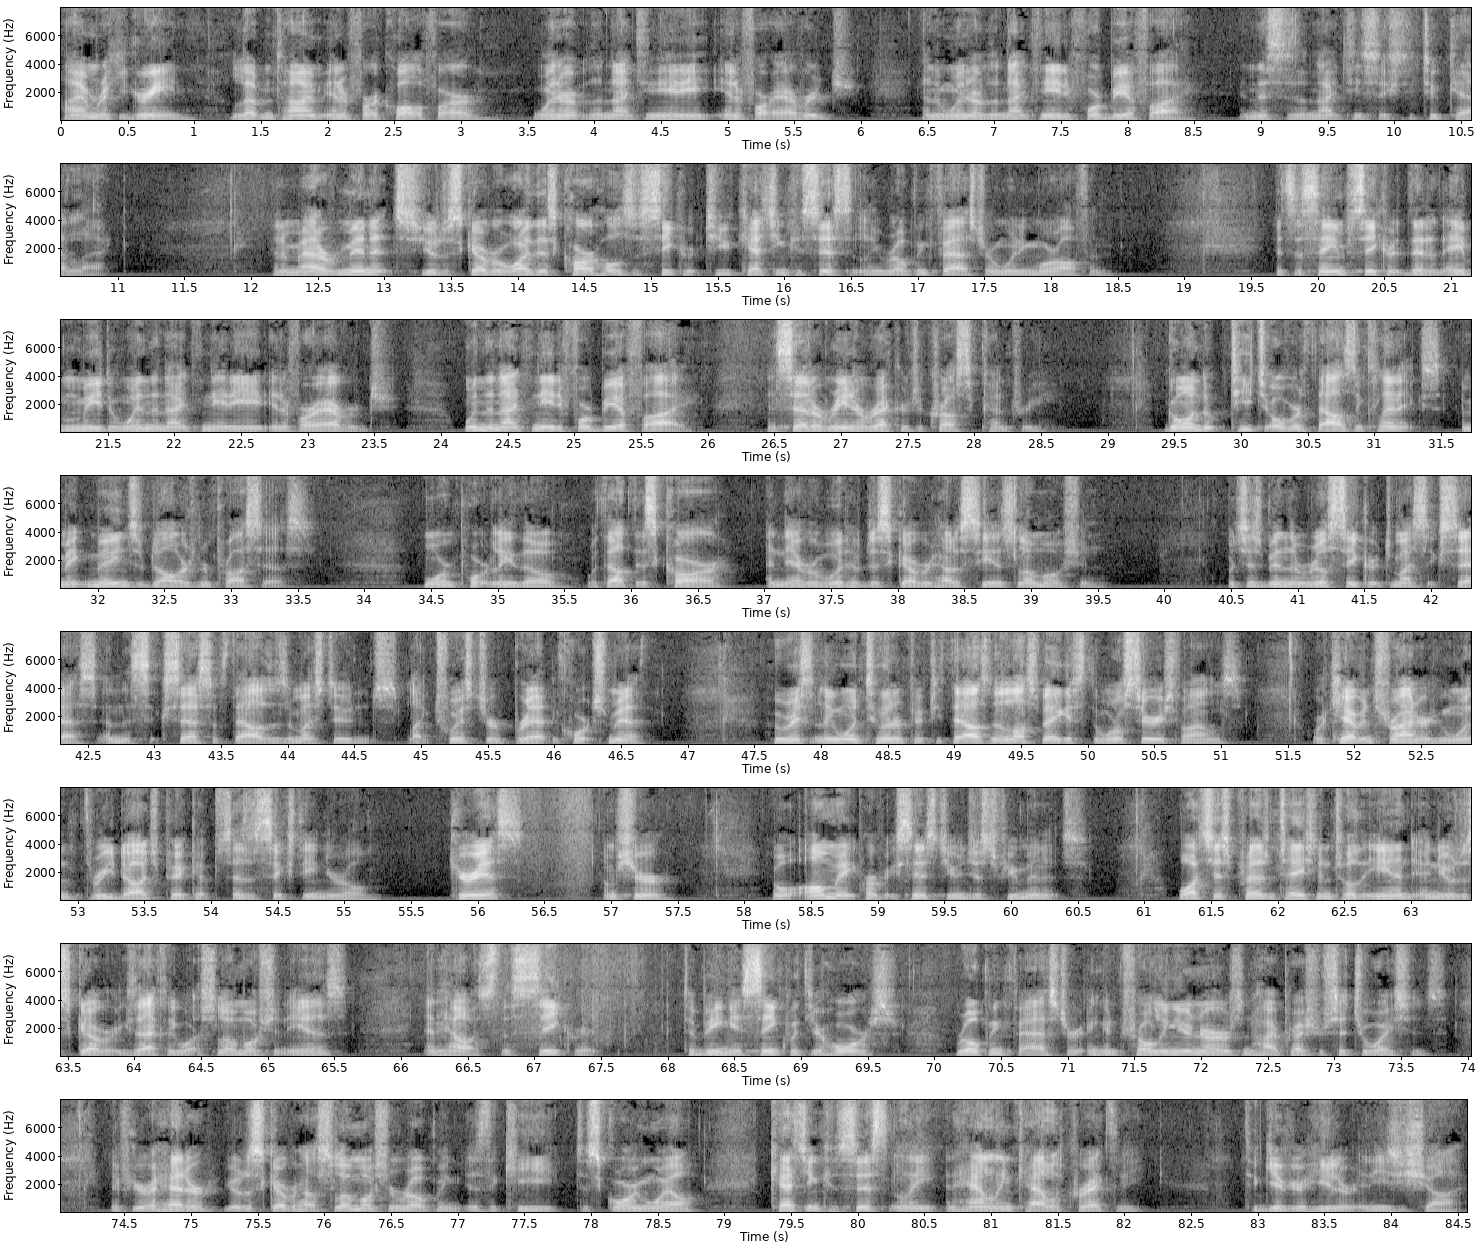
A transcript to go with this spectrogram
Hi, I'm Ricky Green, 11 time NFR qualifier, winner of the 1980 NFR average, and the winner of the 1984 BFI. And this is a 1962 Cadillac. In a matter of minutes, you'll discover why this car holds a secret to you catching consistently, roping faster, and winning more often. It's the same secret that enabled me to win the 1988 NFR average, win the 1984 BFI, and set arena records across the country. Go on to teach over a thousand clinics and make millions of dollars in the process. More importantly, though, without this car, I never would have discovered how to see in slow motion, which has been the real secret to my success and the success of thousands of my students, like Twister, Brett, and Court Smith who recently won 250,000 in Las Vegas at the World Series Finals, or Kevin Schreiner, who won three Dodge pickups as a 16-year-old. Curious? I'm sure. It will all make perfect sense to you in just a few minutes. Watch this presentation until the end and you'll discover exactly what slow motion is and how it's the secret to being in sync with your horse, roping faster, and controlling your nerves in high pressure situations. If you're a header, you'll discover how slow motion roping is the key to scoring well, catching consistently, and handling cattle correctly to give your heeler an easy shot.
